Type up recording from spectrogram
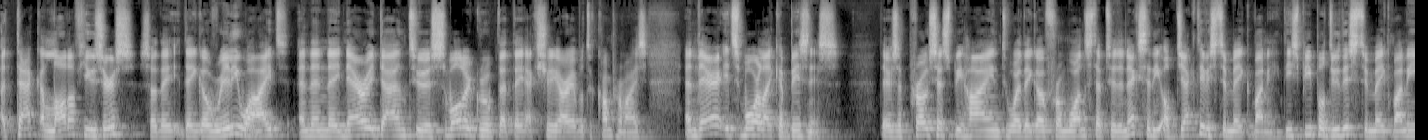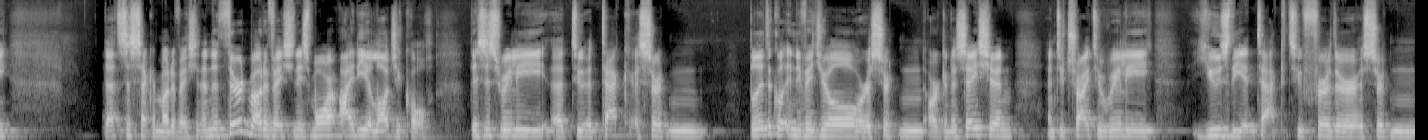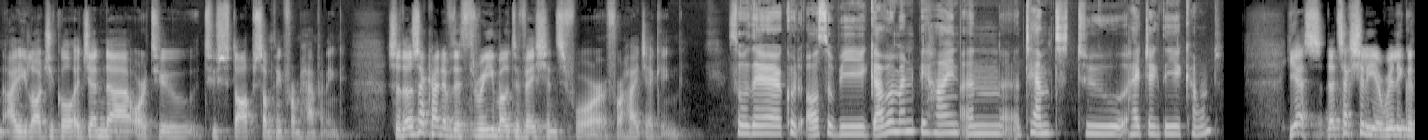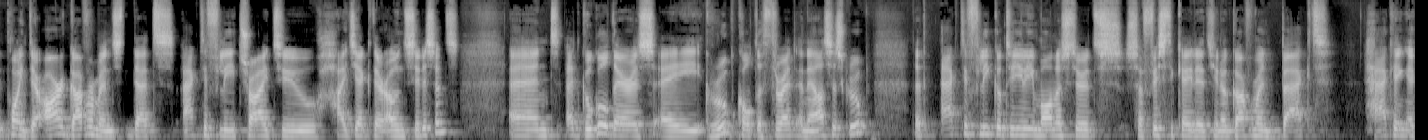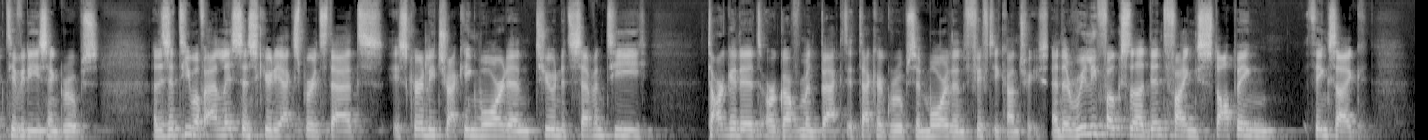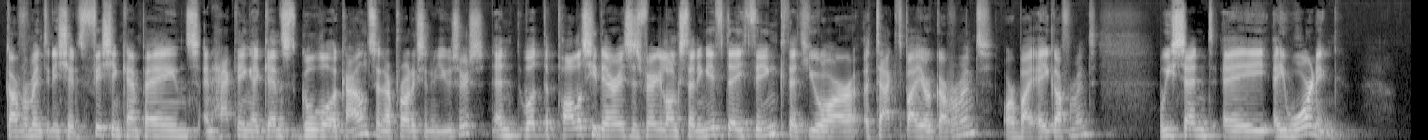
attack a lot of users. So they, they go really wide and then they narrow it down to a smaller group that they actually are able to compromise. And there it's more like a business. There's a process behind where they go from one step to the next. And the objective is to make money. These people do this to make money. That's the second motivation. And the third motivation is more ideological. This is really uh, to attack a certain political individual or a certain organization and to try to really use the attack to further a certain ideological agenda or to to stop something from happening. So those are kind of the three motivations for for hijacking. So there could also be government behind an attempt to hijack the account? Yes, that's actually a really good point. There are governments that actively try to hijack their own citizens. And at Google, there is a group called the Threat Analysis Group that actively continually monitors sophisticated, you know, government-backed hacking activities and groups. And there's a team of analysts and security experts that is currently tracking more than 270 targeted or government backed attacker groups in more than 50 countries. And they're really focused on identifying, stopping things like government initiated phishing campaigns and hacking against Google accounts and our products and our users. And what the policy there is is very long standing. If they think that you are attacked by your government or by a government, we send a, a warning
